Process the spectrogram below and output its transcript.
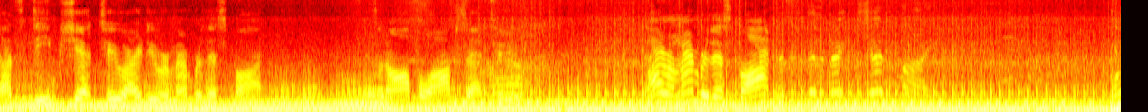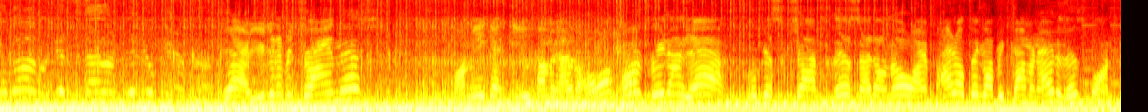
That's deep shit too. I do remember this spot. It's an awful offset too. I remember this spot. This is gonna make the shed fly. Hold on, we'll get to that on video camera. Yeah, are you gonna be trying this? Want me to get you coming out of the hole? Oh, great on. Yeah, we'll get some shots of this. I don't know. I, I don't think I'll be coming out of this one.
